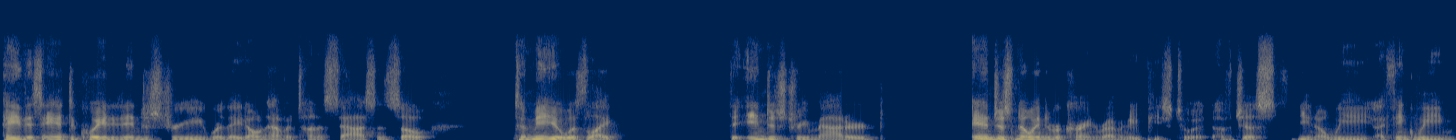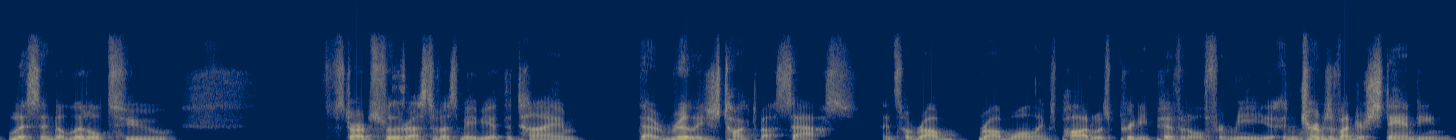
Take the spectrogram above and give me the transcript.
hey, this antiquated industry where they don't have a ton of SaaS. And so, to me, it was like the industry mattered, and just knowing the recurring revenue piece to it of just you know we I think we listened a little to startups for the rest of us maybe at the time that really just talked about SaaS. And so Rob Rob Walling's pod was pretty pivotal for me in terms of understanding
